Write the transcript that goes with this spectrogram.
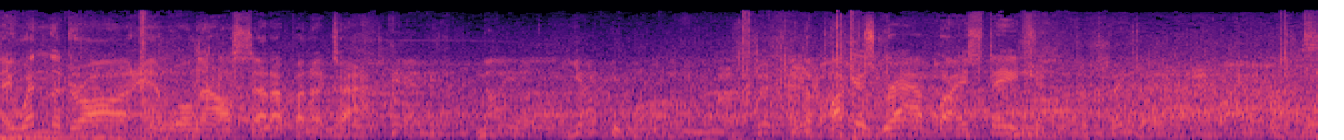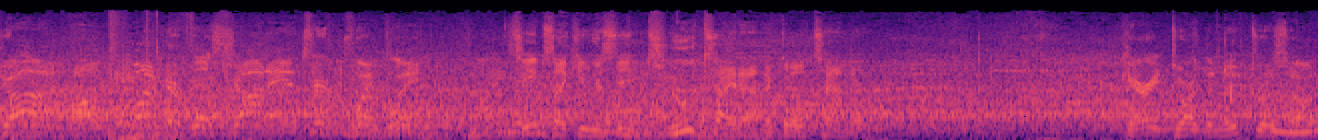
They win the draw and will now set up an attack. And the puck is grabbed by Stajan. the faceoff by number 12. Shot. A wonderful shot answered quickly. Seems like he was in too tight on the goaltender. Carried toward the neutral zone.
